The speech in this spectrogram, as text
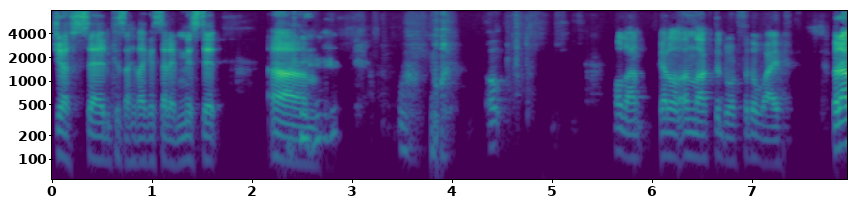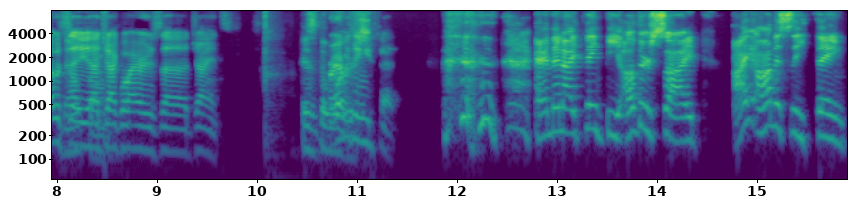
just said, because I, like I said, I missed it. Um, oh, hold on, got to unlock the door for the wife. But I would no say uh, Jaguars, uh, Giants is the for worst. everything you said. and then I think the other side, I honestly think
